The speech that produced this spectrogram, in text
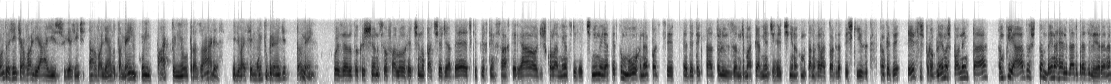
quando a gente avaliar isso e a gente está avaliando também o impacto em outras áreas, ele vai ser muito grande também. Pois é, doutor Cristiano, o senhor falou retinopatia diabética, hipertensão arterial, descolamento de retina e até tumor, né? Pode ser é, detectado pelo exame de mapeamento de retina, como está no relatório da pesquisa. Então, quer dizer, esses problemas podem estar ampliados também na realidade brasileira, né?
